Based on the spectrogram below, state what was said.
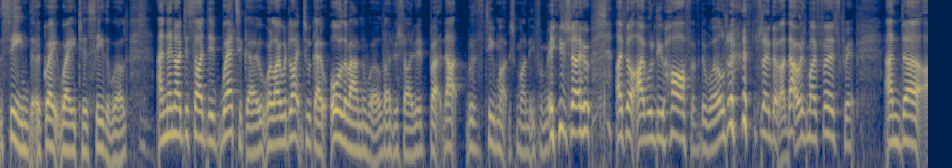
seemed a great way to see the world. And then i decided where to go. Well i would like to go all around the world i decided but that was too much money for me. So i thought i will do half of the world. So that, that was my first trip and uh,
